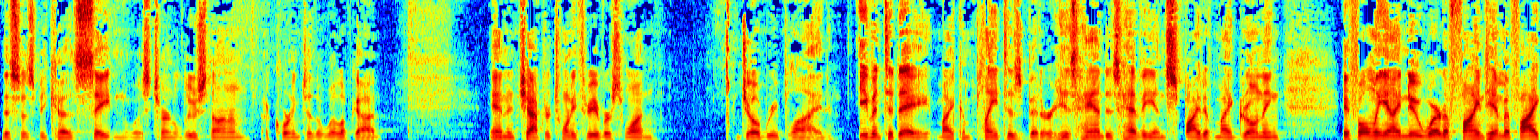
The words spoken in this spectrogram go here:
this was because Satan was turned loose on him according to the will of God. And in chapter 23, verse 1, Job replied, Even today my complaint is bitter. His hand is heavy in spite of my groaning. If only I knew where to find him. If I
